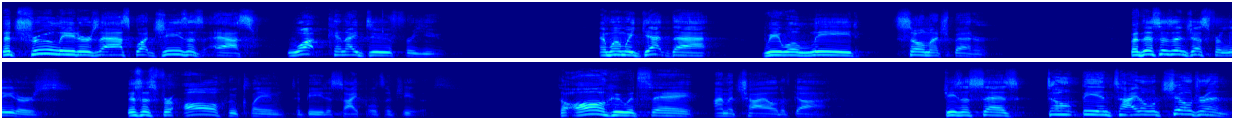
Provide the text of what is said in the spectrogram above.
That true leaders ask what Jesus asks What can I do for you? And when we get that, we will lead so much better. But this isn't just for leaders, this is for all who claim to be disciples of Jesus. To all who would say, I'm a child of God. Jesus says, Don't be entitled children.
